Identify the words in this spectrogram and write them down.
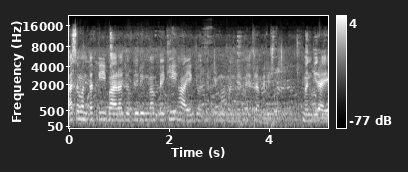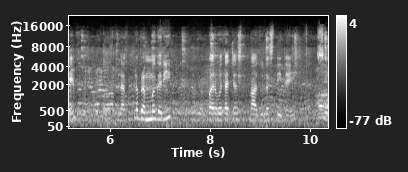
असं म्हणतात की बारा ज्योतिर्लिंगांपैकी हा एक ज्योतिर्लिंग मंदिर म्हणजे त्र्यंबकेश्वर मंदिर आहे. आपला कुठला ब्रह्मगरी पर्वताच्या बाजूला स्थित आहे. सो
